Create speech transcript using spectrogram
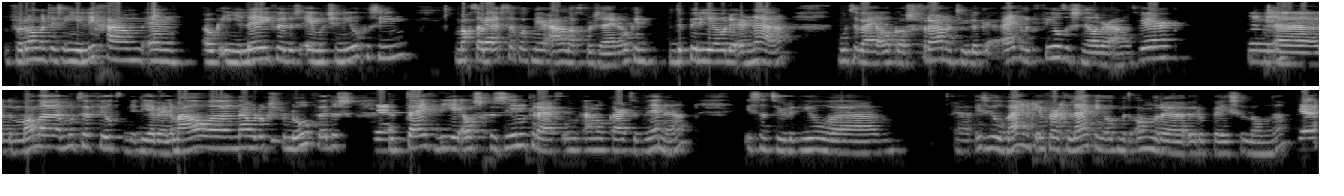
veranderd is in je lichaam en ook in je leven, dus emotioneel gezien, mag daar ja. best ook wat meer aandacht voor zijn. Ook in de periode erna moeten wij ook als vrouw natuurlijk eigenlijk veel te snel weer aan het werk. Mm -hmm. uh, de mannen moeten veel, te, die hebben helemaal uh, nauwelijks verlof. Hè, dus ja. de tijd die je als gezin krijgt om aan elkaar te wennen, is natuurlijk heel, uh, is heel weinig in vergelijking ook met andere Europese landen. Ja.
